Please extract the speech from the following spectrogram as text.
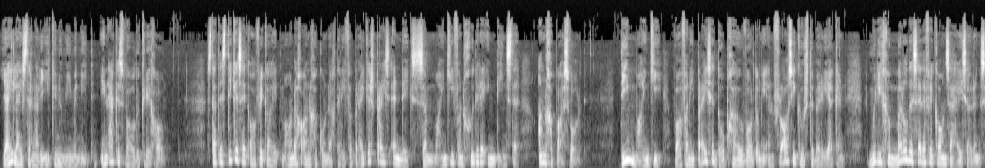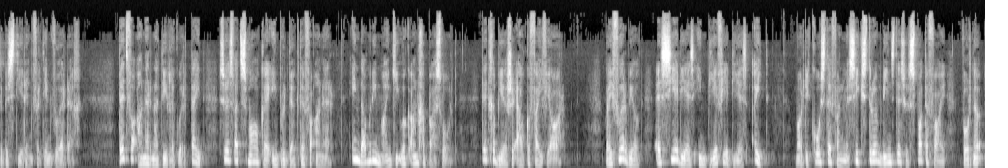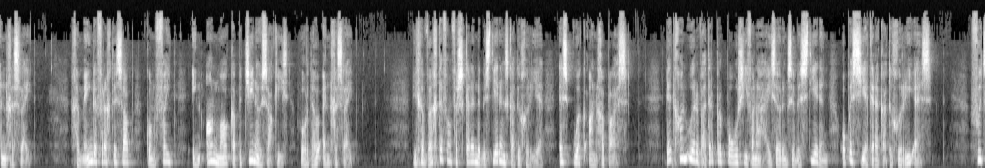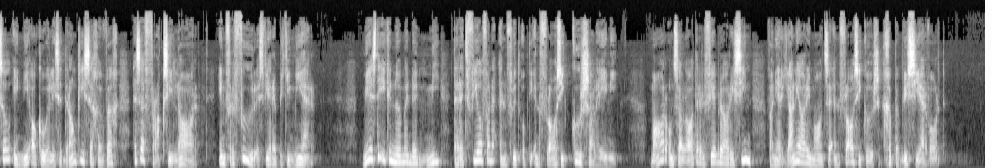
Jy luister na die Ekonomie Minuut en ek is Waldo Krugel. Statistiek Suid-Afrika het Maandag aangekondig dat die verbruikersprysindeks se mandjie van goedere en dienste aangepas word. Die mandjie waarvan die pryse dopgehou word om die inflasiekoers te bereken, moet die gemiddelde Suid-Afrikaanse huishouding se besteding verteenwoordig. Dit verander natuurlik oor tyd, soos wat smake en produkte verander, en dan moet die mandjie ook aangepas word. Dit gebeur so elke 5 jaar. Byvoorbeeld, is CD's en DVD's uit, maar die koste van musiekstroomdienste soos Spotify word nou ingesluit. Gemengde vrugtesap, konfyt en aanmaak cappuccino sakkies word nou ingesluit. Die gewigte van verskillende bestedingskategorieë is ook aangepas. Dit gaan oor watter proporsie van 'n huishouding se besteding op 'n sekere kategorie is. Voedsel en nie-alkoholiese drankies se gewig is 'n fraksie laer en vervoer is weer 'n bietjie meer. Meeste ekonome dink nie dat dit veel van 'n invloed op die inflasiekoers sal hê nie. Maar ons sal later in Februarie sien wanneer Januarie maand se inflasiekoers gepubliseer word.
